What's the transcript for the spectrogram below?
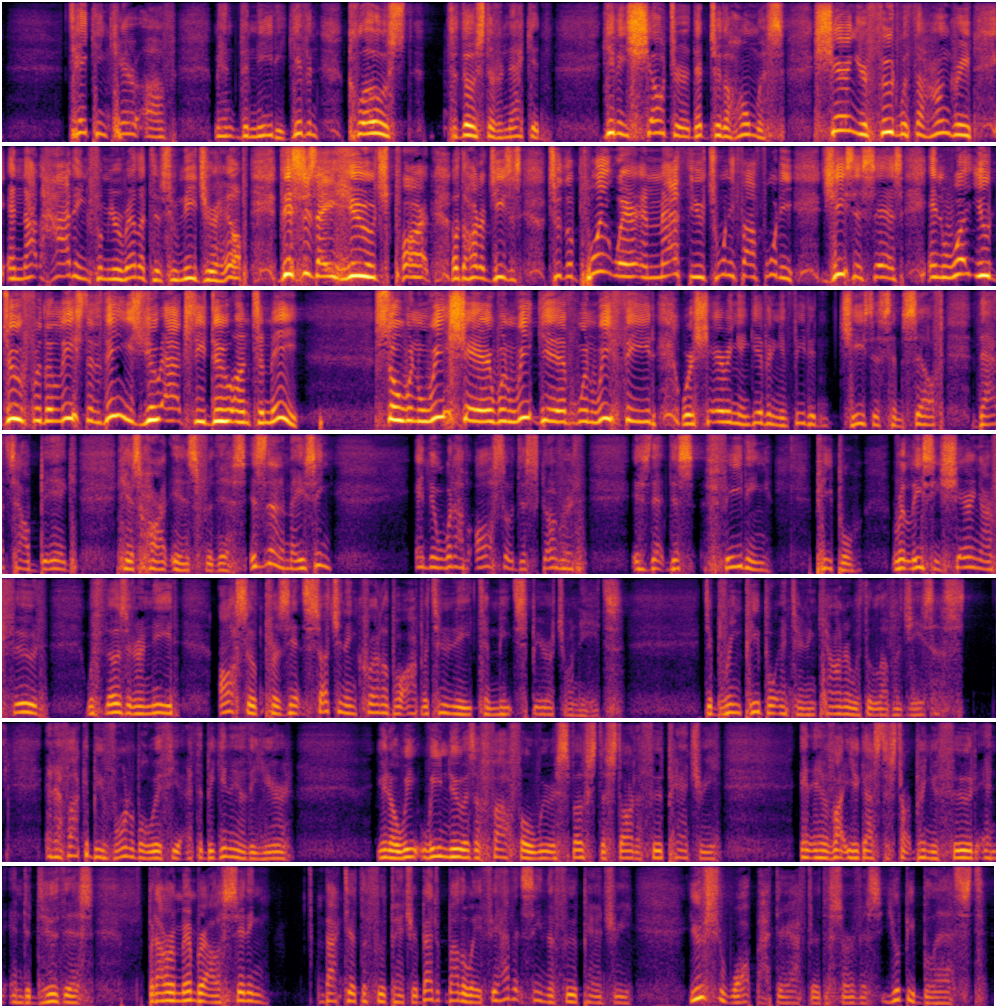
taking care of man the needy giving clothes to those that are naked, giving shelter to the homeless, sharing your food with the hungry, and not hiding from your relatives who need your help. This is a huge part of the heart of Jesus to the point where in Matthew 25 40, Jesus says, And what you do for the least of these, you actually do unto me. So when we share, when we give, when we feed, we're sharing and giving and feeding Jesus Himself. That's how big His heart is for this. Isn't that amazing? And then what I've also discovered is that this feeding people, releasing, sharing our food with those that are in need, also presents such an incredible opportunity to meet spiritual needs, to bring people into an encounter with the love of Jesus. And if I could be vulnerable with you at the beginning of the year, you know, we, we knew as a fivefold we were supposed to start a food pantry and invite you guys to start bringing food and, and to do this. But I remember I was sitting back there at the food pantry. By, by the way, if you haven't seen the food pantry, you should walk back there after the service. You'll be blessed.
